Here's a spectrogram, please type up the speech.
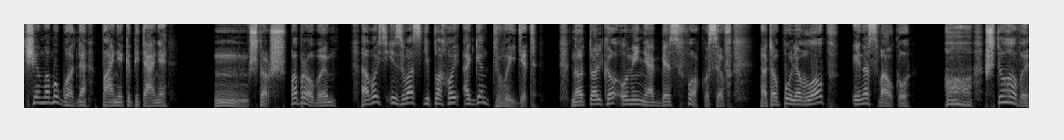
«Чем вам угодно, пане капитане». «М -м, «Что ж, попробуем. Авось из вас неплохой агент выйдет. Но только у меня без фокусов, а то пуля в лоб и на свалку». «О, что вы,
